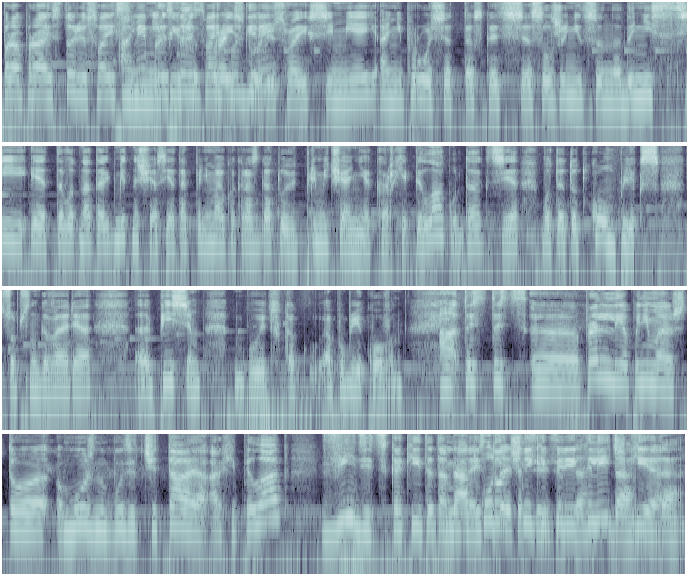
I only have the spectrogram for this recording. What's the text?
про, про историю своих семей, они про историю своих про лагерей? историю своих семей, они просят, так сказать, Солженицына донести это. Вот Наталья Дмитриевна сейчас, я так понимаю, как раз готовит примечание к архипелагу, да, где вот этот комплекс, собственно говоря, э, писем будет опубликован. А, то есть, то есть э, правильно ли я понимаю, что можно будет, читая архипелаг, видеть какие-то там да, знаю, источники, идет, переклички. Да, да, да.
